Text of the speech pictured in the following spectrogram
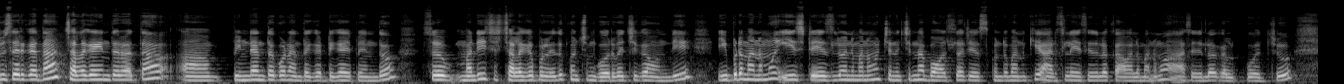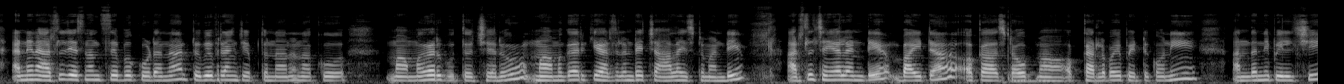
చూసారు కదా? చల్లగైన తర్వాత పిండి అంతా కూడా ఎంత గట్టిగా అయిపోయిందో. సో మరీ చల్లగైపోలేదు కొంచెం గోరువెచ్చగా ఉంది. ఇప్పుడు మనము ఈ స్టేజ్లోని మనము చిన్న చిన్న బాల్స్లో చేసుకుంటే మనకి అరిసెలు ఏ సైజులో కావాలో మనము ఆ సైజులో కలుపుకోవచ్చు. అండ్ నేను అరిసెలు చేసినంతసేపు కూడా టు బి ఫ్రాంక్ చెప్తున్నాను నాకు మా అమ్మగారు గుర్తొచ్చారు. మా అమ్మగారికి అరిసెలు అంటే చాలా ఇష్టం అండి అరిసెలు చేయాలంటే బయట ఒక స్టవ్ ఒక కర్రలపై పెట్టుకొని అందరినీ పిలిచి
